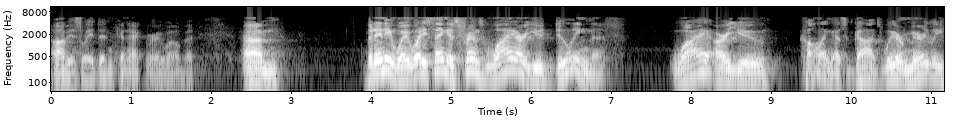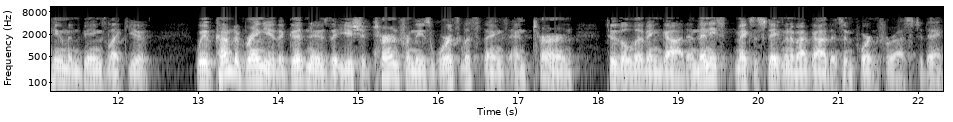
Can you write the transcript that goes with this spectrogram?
obviously it didn't connect very well. But, um, but anyway, what he's saying is, friends, why are you doing this? Why are you calling us gods. We are merely human beings like you. We have come to bring you the good news that you should turn from these worthless things and turn to the living God. And then he makes a statement about God that's important for us today.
